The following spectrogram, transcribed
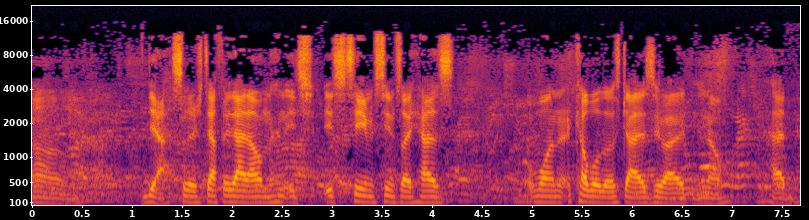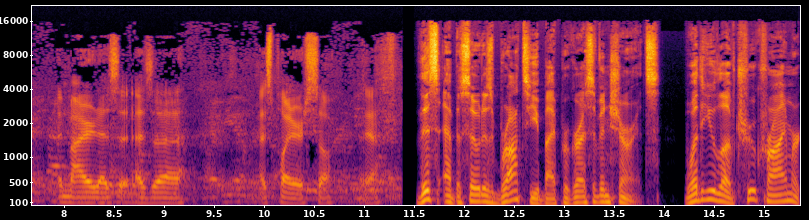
um, yeah, so there's definitely that element. Each each team seems like has one a couple of those guys who I you know had admired as a, as a as players. So yeah. This episode is brought to you by Progressive Insurance. Whether you love true crime or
